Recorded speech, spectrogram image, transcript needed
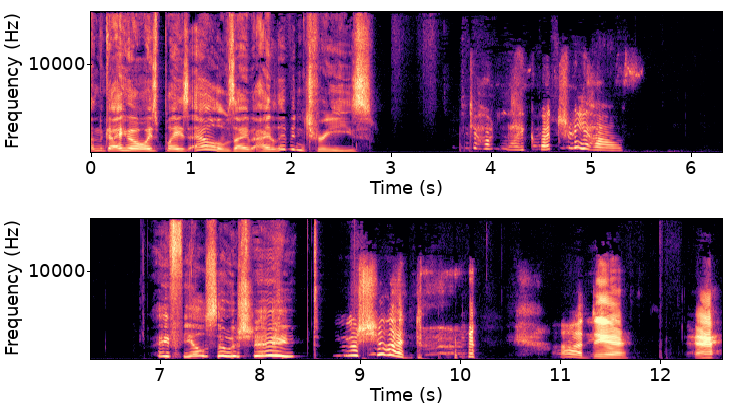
I'm the guy who always plays elves. I I live in trees. I Don't like my treehouse. I feel so ashamed. You should. oh dear. Ah.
